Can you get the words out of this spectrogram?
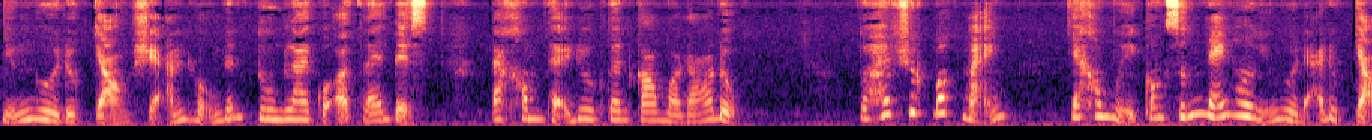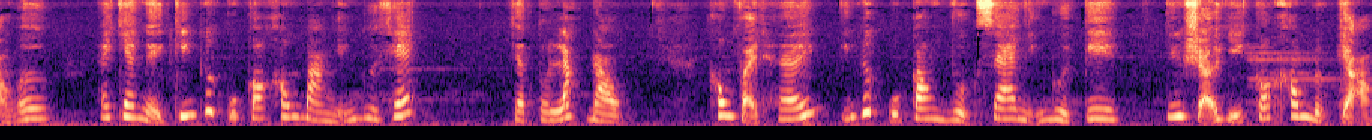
những người được chọn sẽ ảnh hưởng đến tương lai của Atlantis. Ta không thể đưa tên con vào đó được. Tôi hết sức bất mãn. Cha không nghĩ con xứng đáng hơn những người đã được chọn ư. Hay cha nghĩ kiến thức của con không bằng những người khác? Cha tôi lắc đầu. Không phải thế, kiến thức của con vượt xa những người kia. Nhưng sở dĩ con không được chọn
